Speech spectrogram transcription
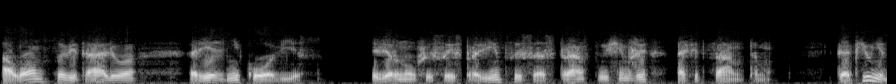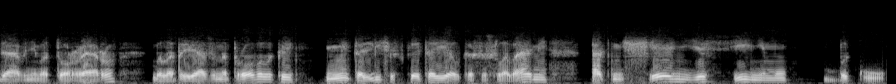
Алонсо Виталио Резниковьес, вернувшийся из провинции со странствующим же официантом. Копью недавнего Торреро — была привязана проволокой металлическая тарелка со словами «Отмщение синему быку».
